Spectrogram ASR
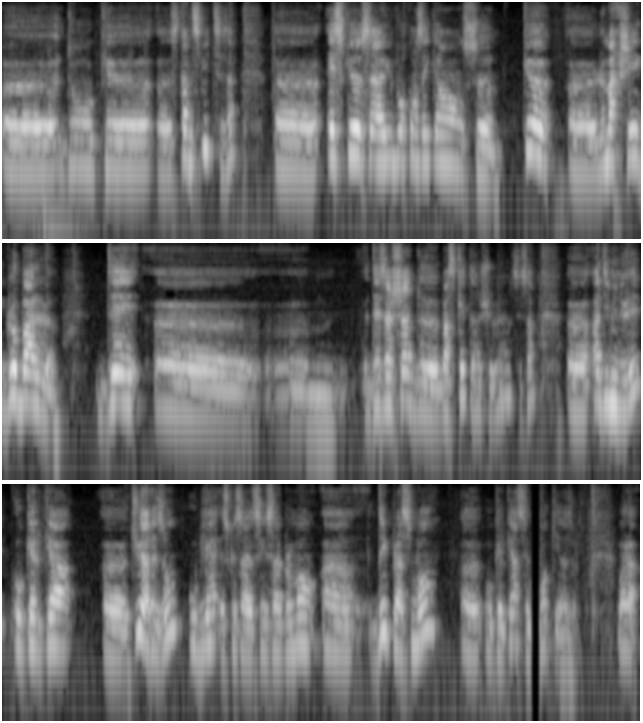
Euh, donc, euh, Stan Smith, c'est ça Est-ce que ça a eu pour conséquence que le marché global des, achats de basket, hein, c'est ça, a diminué Auquel cas, tu as raison, ou bien est-ce que c'est simplement un déplacement euh, auquel cas c'est moi qui ai raison. Voilà.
